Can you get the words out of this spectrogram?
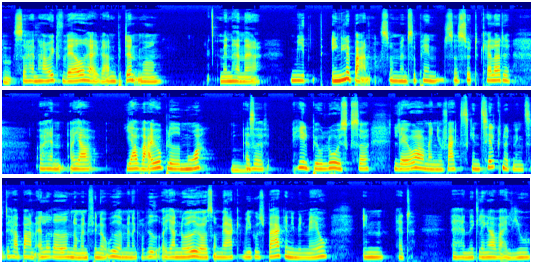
Mm. Så han har jo ikke været her i verden på den måde. Men han er mit englebarn, som man så pænt, så sødt kalder det. Og, han, og jeg, jeg var jo blevet mor. Mm. Altså helt biologisk, så laver man jo faktisk en tilknytning til det her barn allerede, når man finder ud af, at man er gravid. Og jeg nåede jo også at mærke Viggo sparken i min mave, inden at, at han ikke længere var i live.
